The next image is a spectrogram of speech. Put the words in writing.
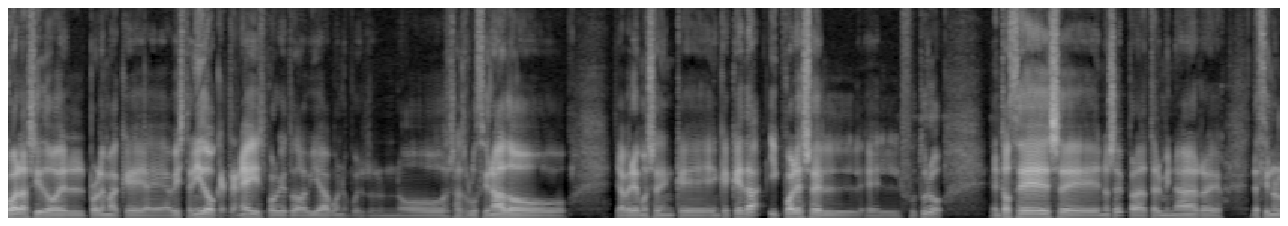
cuál ha sido el problema que habéis tenido, que tenéis, porque todavía, bueno, pues no se ha solucionado, ya veremos en qué, en qué queda, y cuál es el, futuro. Entonces, eh, no sé, para terminar, eh, decirnos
